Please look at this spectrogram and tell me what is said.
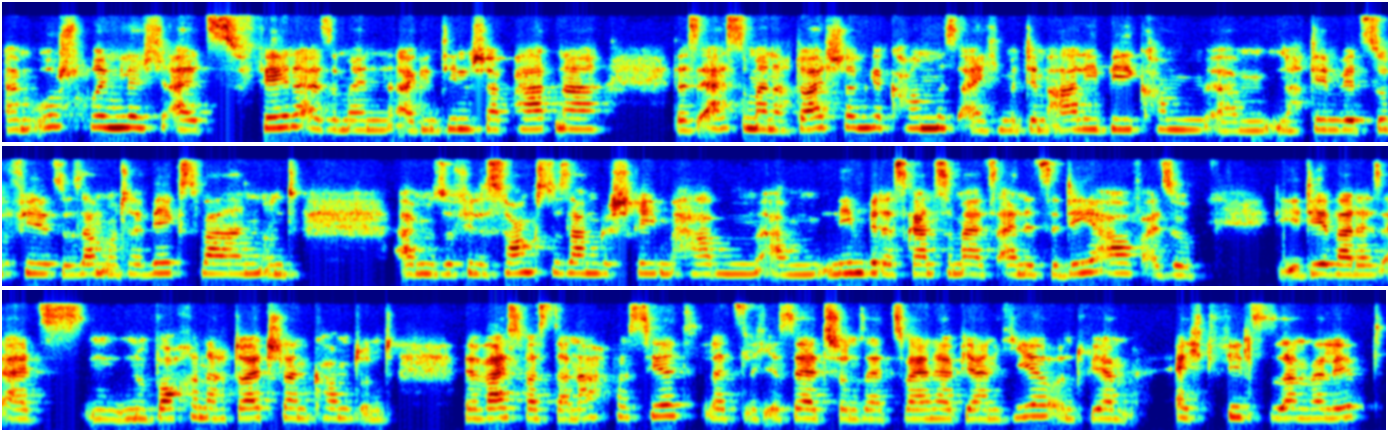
ähm, ursprünglich als Feder, also mein argentinischer Partner, das erste Mal nach Deutschland gekommen ist, eigentlich mit dem Alibi kommen, ähm, nachdem wir jetzt so viel zusammen unterwegs waren und ähm, so viele Songs zusammengeschrieben haben, ähm, nehmen wir das Ganze mal als eine CD auf. Also die Idee war, dass er jetzt eine Woche nach Deutschland kommt und wer weiß, was danach passiert. Letztlich ist er jetzt schon seit zweieinhalb Jahren hier und wir haben echt viel zusammen erlebt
